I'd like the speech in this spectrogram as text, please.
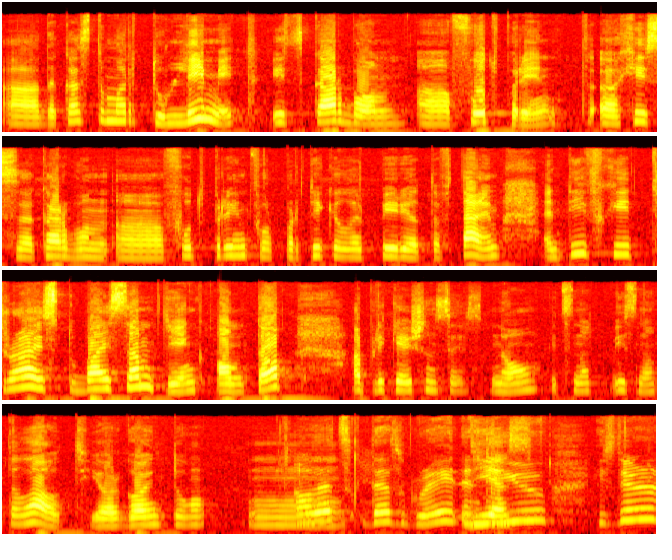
uh, the customer to limit its carbon uh, footprint uh, his uh, carbon footprint for particular period of time. And if he tries to buy something on top application says no it's not it's not allowed. You're going to mm, Oh, that's that's great. And Yes. do you is there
